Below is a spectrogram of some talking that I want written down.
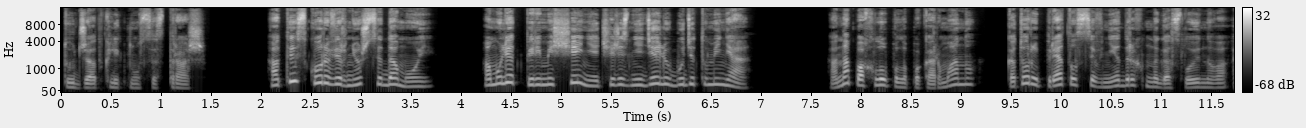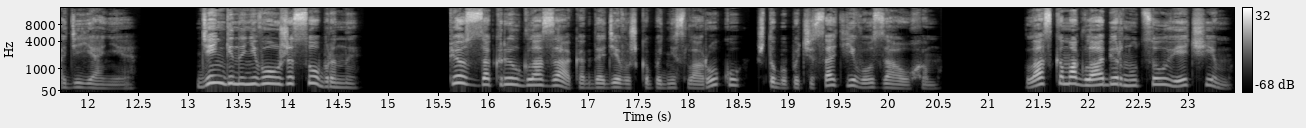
Тут же откликнулся страж. А ты скоро вернешься домой. Амулет перемещения через неделю будет у меня. Она похлопала по карману, который прятался в недрах многослойного одеяния. Деньги на него уже собраны. Пес закрыл глаза, когда девушка поднесла руку, чтобы почесать его за ухом. Ласка могла обернуться увечьем.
